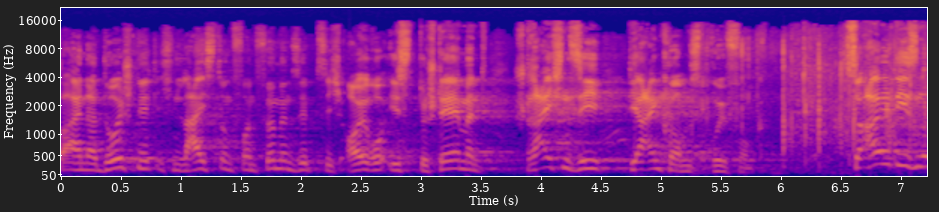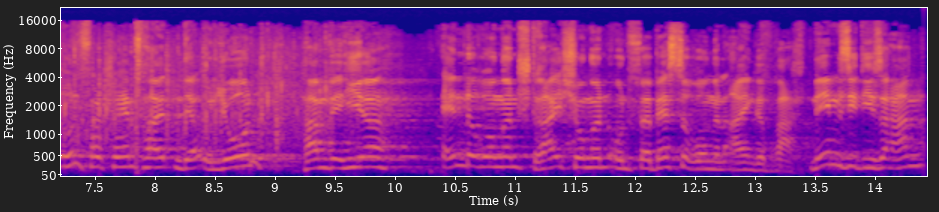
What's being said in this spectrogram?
bei einer durchschnittlichen Leistung von 75 Euro ist bestämend. Streichen Sie die Einkommensprüfung. Zu all diesen Unverschämtheiten der Union haben wir hier Änderungen, Streichungen und Verbesserungen eingebracht. Nehmen Sie diese an,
